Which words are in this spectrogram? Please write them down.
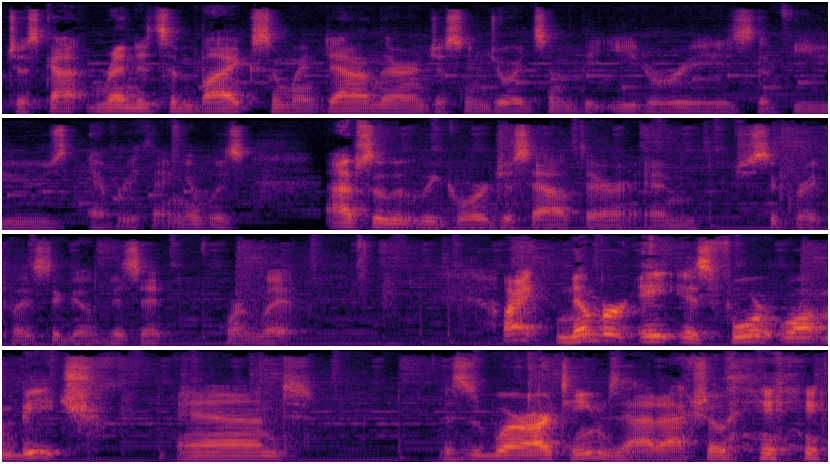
just got rented some bikes and went down there and just enjoyed some of the eateries, the views, everything. It was absolutely gorgeous out there and just a great place to go visit or live. All right, number eight is Fort Walton Beach, and this is where our team's at actually.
